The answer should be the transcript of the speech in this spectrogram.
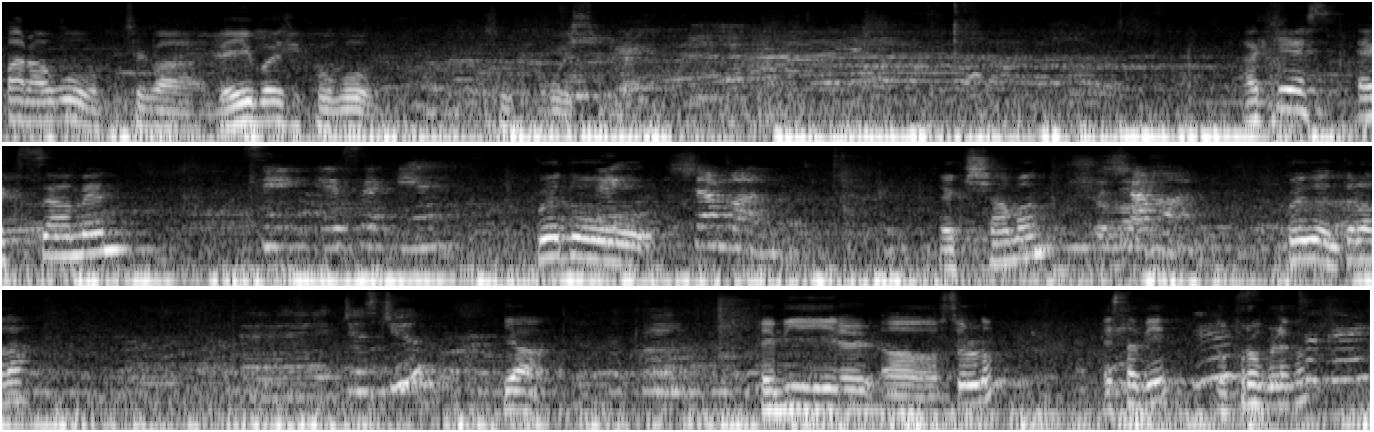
바라고 제가 네이버에서 보고 지금 가고 있습니다. Aquí es examen. Sí, es aquí. ¿Puedo shaman. examen? Shaman. ¿Puedo entrada? Just you? Ya. Okay. Baby를 어 솔로? ¿Está bien? No problema? It's okay.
